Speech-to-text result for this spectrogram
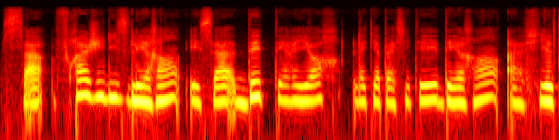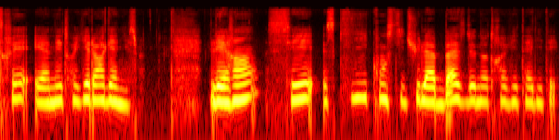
ça fragilise les reins et ça détériore la capacité des reins à filtrer et à nettoyer l'organisme. Les reins, c'est ce qui constitue la base de notre vitalité.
